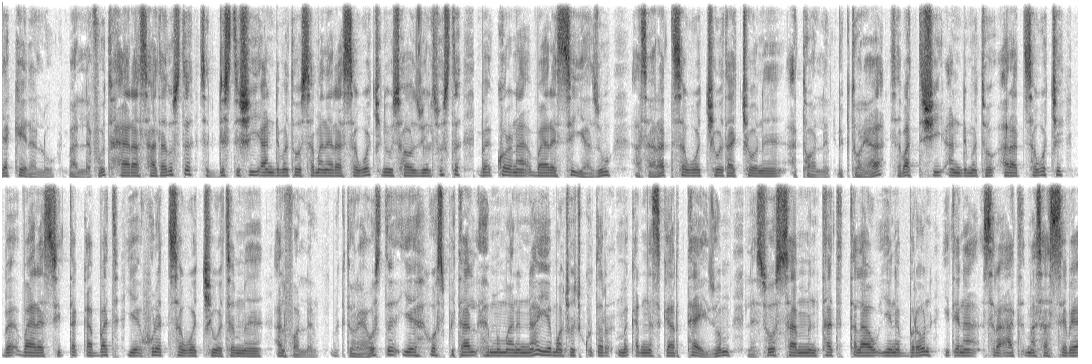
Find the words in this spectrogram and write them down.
ያካሂዳሉ። ባለፉት 24 ሰዓታት ውስጥ 6184 ሰዎች ኒው ሳውዝ ዌልስ ውስጥ በኮሮና ቫይረስ ሲያዙ 14 ሰዎች ሕይወታቸውን አጥተዋል። ቪክቶሪያ 7104 ሰዎች በቫይረስ ሲጠቃባት የሁለት ሰዎች ሕይወትም አልፏል። ቪክቶሪያ ውስጥ የሆስፒታል ህሙማንና የሟቾች ቁጥር መቀነስ ጋር ተያይዞም ለሶስት ሳምንታት ጥላው የነበረውን የጤና ስርዓት ማሳሰቢያ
